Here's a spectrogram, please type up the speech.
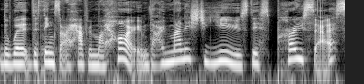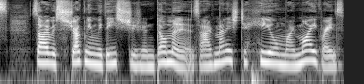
the way the things that I have in my home that I managed to use this process. So I was struggling with estrogen dominance and I've managed to heal my migraines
